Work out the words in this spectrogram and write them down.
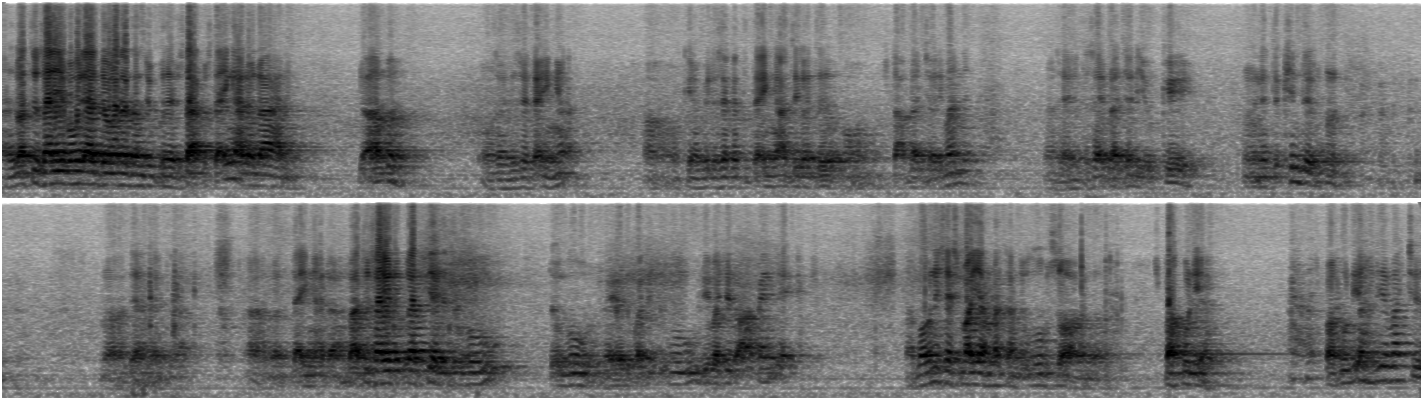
Ha, sebab tu saya baru ada orang datang jumpa saya. Ustaz, Ustaz ingat doa ni? Doa apa? Oh, saya, saya tak ingat. Ha, okay, bila saya kata tak ingat, dia kata, oh, Ustaz belajar di mana? Ha, saya kata, saya belajar di UK. Hmm, itu Kindle. Ha, dia kata, ha, tak ingat dah. Sebab tu saya duduk perhatian dia tunggu. Tunggu. Saya duduk perhatian tunggu. Dia baca doa pendek. Ha, baru ni saya semayang belakang tunggu besar. Sebab kuliah. Sebab kuliah dia baca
